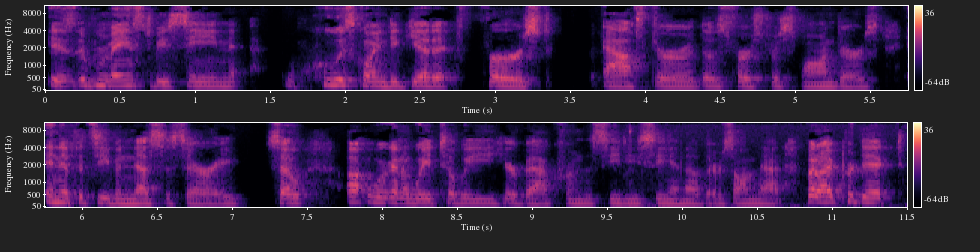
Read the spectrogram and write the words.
is it remains to be seen who is going to get it first after those first responders and if it's even necessary. So uh, we're going to wait till we hear back from the CDC and others on that. But I predict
